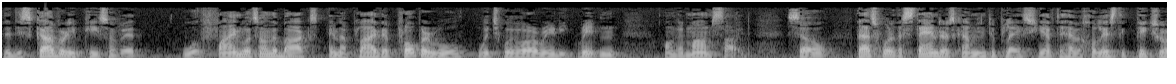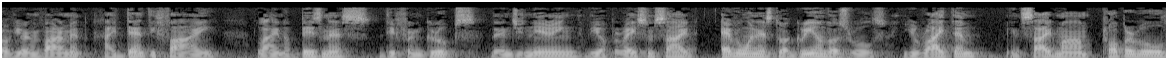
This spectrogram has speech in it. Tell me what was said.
the discovery piece of it will find what's on the box and apply the proper rule which we've already written on the mom side. So that's where the standards come into place. You have to have a holistic picture of your environment, identify line of business, different groups, the engineering, the operation side. Everyone has to agree on those rules. You write them inside MOM. Proper rule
